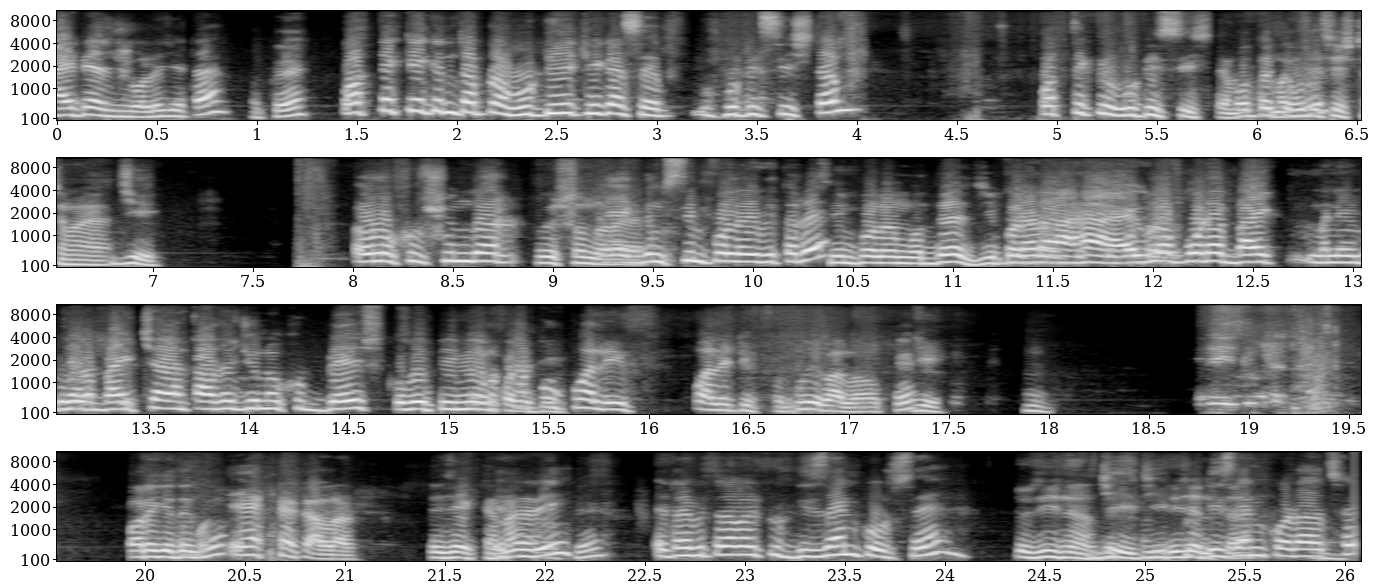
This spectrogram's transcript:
লাইট অ্যাশ বলে যেটা। ওকে। প্রত্যেকটাই কিন্তু আপনার হুডি ঠিক আছে হুডি সিস্টেম প্রত্যেকটি হুডি সিস্টেম প্রত্যেকটা ফুটি সিস্টেম হ্যাঁ। জি। ওগুলো খুব সুন্দর খুবই সুন্দর একদম সিম্পলের ভিতরে। সিম্পল এর মধ্যে জিপার হ্যাঁ এগুলো পরে বাইক মানে যারা বাইক চালান তাদের জন্য খুব বেশ খুবই প্রিমিয়াম কোয়ালিটি কোয়ালিটি খুবই ভালো ওকে জি। পরে কি দেখব? একটা কালার এই যে একটা না? এটার ভিতরে আবার একটু ডিজাইন করছে। তো জি জি ডিজাইন করা আছে।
